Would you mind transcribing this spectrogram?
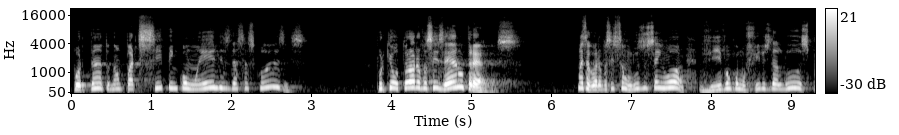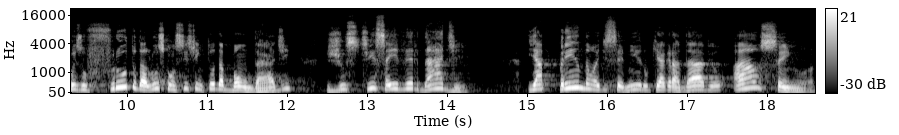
Portanto, não participem com eles dessas coisas. Porque outrora vocês eram trevas, mas agora vocês são luz do Senhor. Vivam como filhos da luz, pois o fruto da luz consiste em toda bondade, justiça e verdade, e aprendam a discernir o que é agradável ao Senhor.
